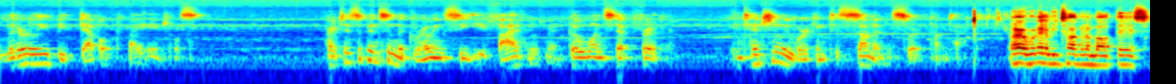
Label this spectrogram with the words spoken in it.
literally bedeviled by angels. Participants in the growing CE5 movement go one step further, intentionally working to summon this sort of contact. All right, we're going to be talking about this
